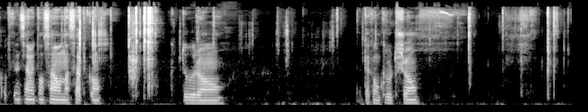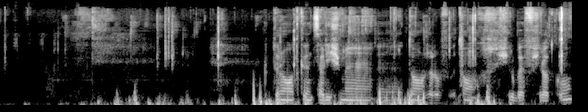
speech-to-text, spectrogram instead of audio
odkręcamy tą samą nasadką, którą taką krótszą. którą odkręcaliśmy e, tą, żarów, tą śrubę w środku.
